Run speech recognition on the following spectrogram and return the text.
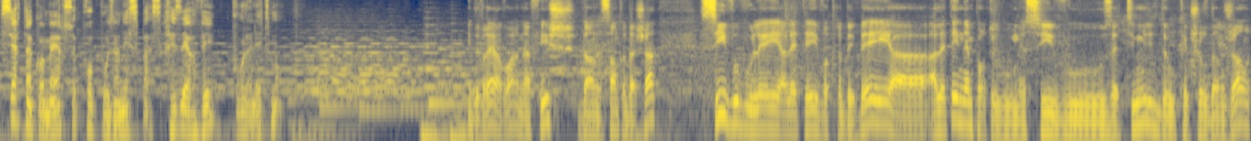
certains commerces proposent un espace réservé pour l'allaitement. Il devrait avoir une affiche dans le centre d'achat Si vous voulez allaiter votre bébé, euh, allaiter n'importe où, mais si vous êtes timide ou quelque chose dans le genre,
